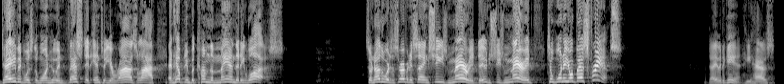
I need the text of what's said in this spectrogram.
David was the one who invested into Uriah's life and helped him become the man that he was. So, in other words, the servant is saying, She's married, dude, and she's married to one of your best friends. David, again, he has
